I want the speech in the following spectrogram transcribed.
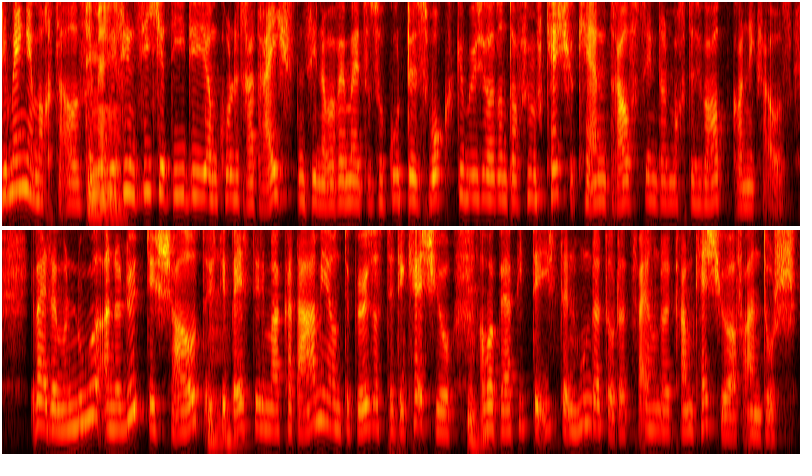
Die Menge macht's aus. Die also Menge. die sind sicher die, die am kohlenhydratreichsten sind. Aber wenn man jetzt so gutes Wok-Gemüse hat und da fünf Cashewkerne drauf sind, dann macht das überhaupt gar nichts aus. Ich weiß, wenn man nur analytisch schaut, ist die Mhm. beste die Macadamia und die böseste die Cashew. Aber wer bitte isst denn 100 oder 200 Gramm Cashew auf einen Dusch?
